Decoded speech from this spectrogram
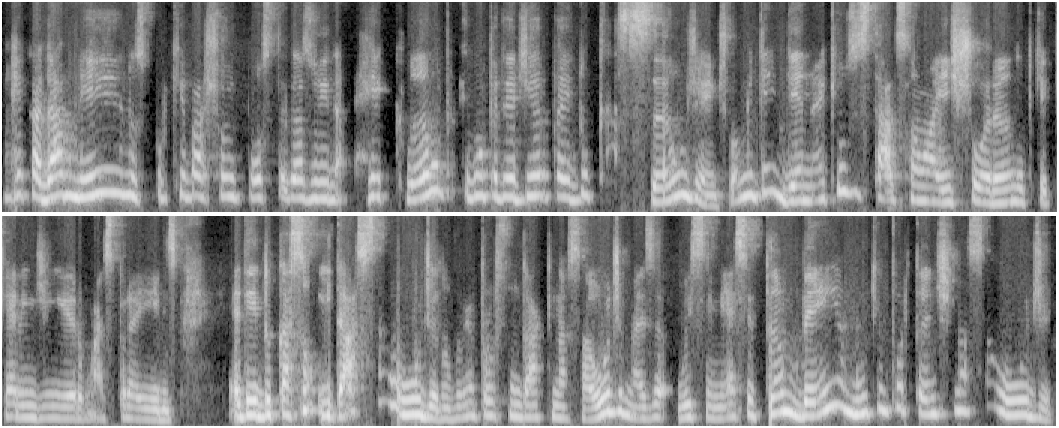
arrecadar menos porque baixou o imposto da gasolina. Reclamam porque vão perder dinheiro para educação, gente. Vamos entender, não é que os estados estão aí chorando porque querem dinheiro mais para eles. É da educação e da saúde. Eu não vou me aprofundar aqui na saúde, mas o ICMS também é muito importante na saúde.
